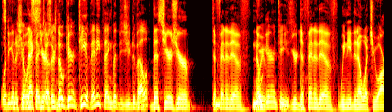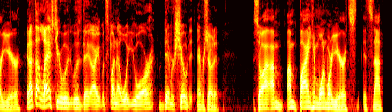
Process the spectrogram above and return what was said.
What are you going to show Next us? year's- There's no guarantee of anything, but did you develop? This year's your definitive. No we- guarantees. Your definitive. We need to know what you are. Year And I thought last year was, was the all right. Let's find out what you are. Never showed it. never showed it. So I, I'm I'm buying him one more year. It's it's not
